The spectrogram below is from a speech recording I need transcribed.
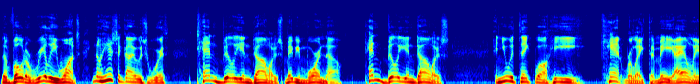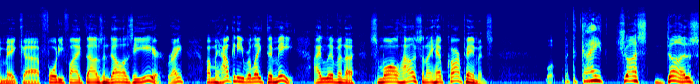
the voter really wants. You know here's a guy who's worth 10 billion dollars maybe more now 10 billion dollars. And you would think well he can't relate to me. I only make uh, $45000 a year right I mean, how can he relate to me? I live in a small house and I have car payments. Well, but the guy just does.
